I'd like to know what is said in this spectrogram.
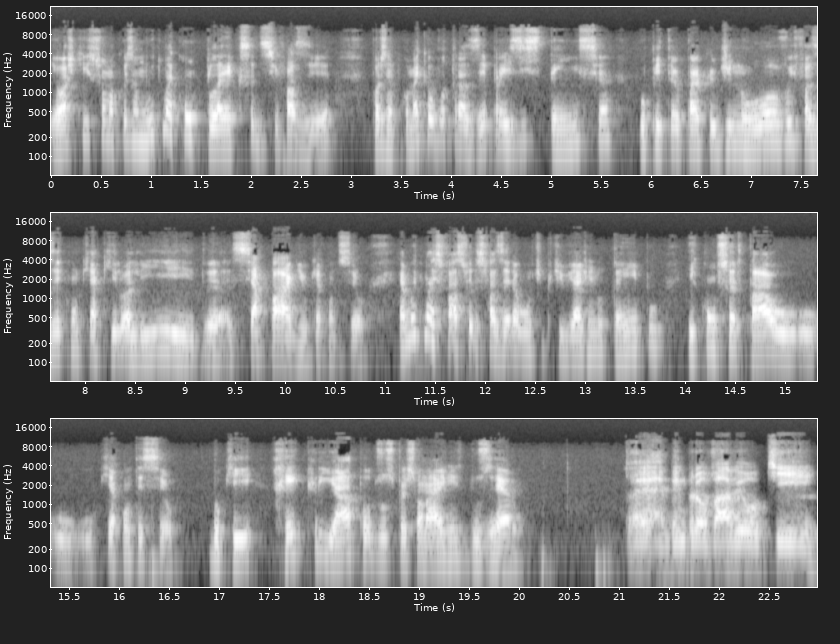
Eu acho que isso é uma coisa muito mais complexa de se fazer por exemplo, como é que eu vou trazer para a existência o Peter Parker de novo e fazer com que aquilo ali eh, se apague, o que aconteceu? É muito mais fácil eles fazerem algum tipo de viagem no tempo e consertar o, o, o que aconteceu, do que recriar todos os personagens do zero. É, é bem provável que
